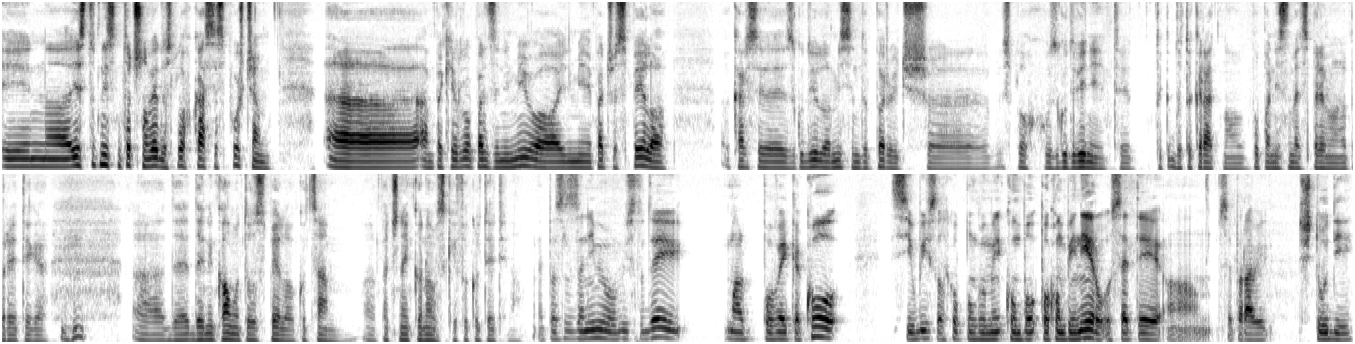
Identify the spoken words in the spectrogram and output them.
In uh, jaz tudi nisem točno vedel, sploh, kaj se spuščam. Uh, ampak je bilo pač zanimivo in mi je pač uspelo, kar se je zgodilo, mislim, da prvič uh, v zgodovini, te, tak, do takrat, no, pa nisem več spremljal naprej tega, uh -huh. uh, da, da je nekomu to uspelo, kot sam, uh, pač na ekonomski fakulteti. No. Pa se zanimivo, v bistvu, da je malo povej, kako si v bistvu lahko pokombiniral vse te, um, se pravi, študije,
